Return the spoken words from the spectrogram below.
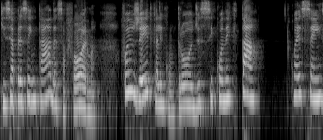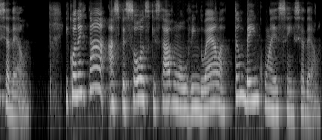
que se apresentar dessa forma foi o jeito que ela encontrou de se conectar com a essência dela e conectar as pessoas que estavam ouvindo ela também com a essência dela,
